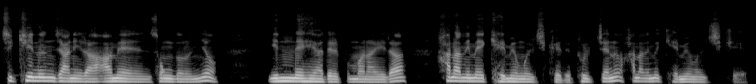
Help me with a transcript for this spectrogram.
지키는 자니라. 아멘. 성도는요. 인내해야 될 뿐만 아니라 하나님의 계명을 지켜야 돼. 둘째는 하나님의 계명을 지켜야 돼.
